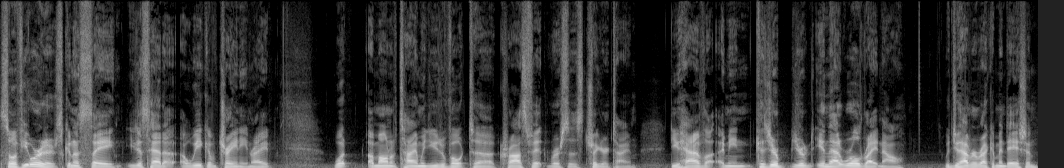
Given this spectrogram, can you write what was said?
So if you were just going to say you just had a, a week of training, right? What amount of time would you devote to CrossFit versus trigger time? Do you have? I mean, because you're you're in that world right now. Would you have a recommendation?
